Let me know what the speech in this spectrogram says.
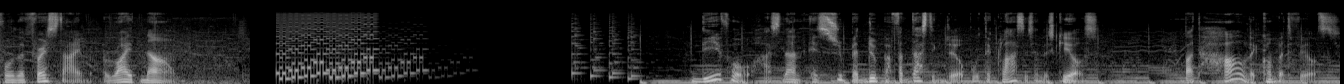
for the first time right now. DFO has done a super duper fantastic job with the classes and the skills. But how the combat feels?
